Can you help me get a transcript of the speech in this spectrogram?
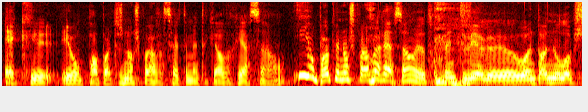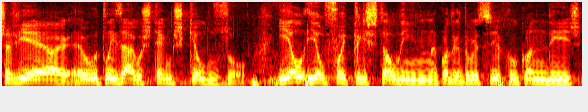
é que eu, Paulo Portas, não esperava certamente aquela reação. E eu próprio não esperava a reação. Eu, de repente, ver eh, o António Lobo Xavier eh, utilizar os termos que ele usou. E ele, ele foi cristalino na quadratura do círculo quando diz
